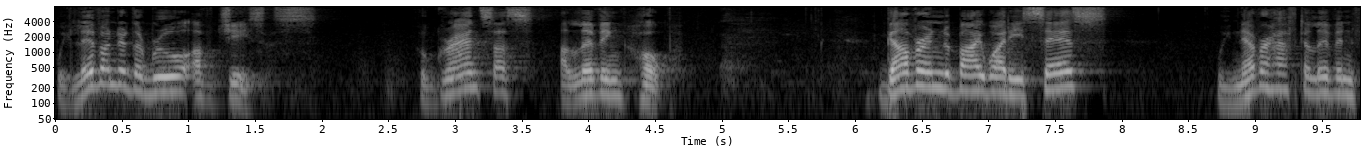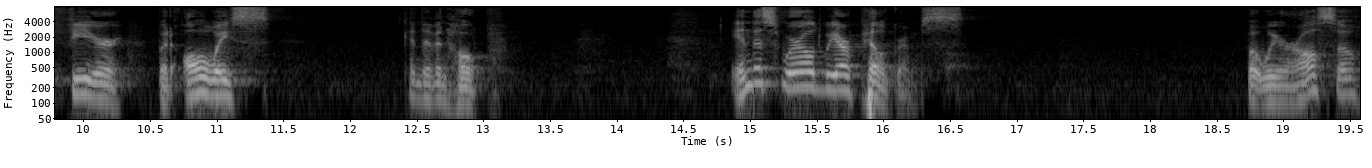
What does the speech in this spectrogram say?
We live under the rule of Jesus, who grants us a living hope. Governed by what he says, we never have to live in fear, but always can live in hope. In this world, we are pilgrims but we are also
